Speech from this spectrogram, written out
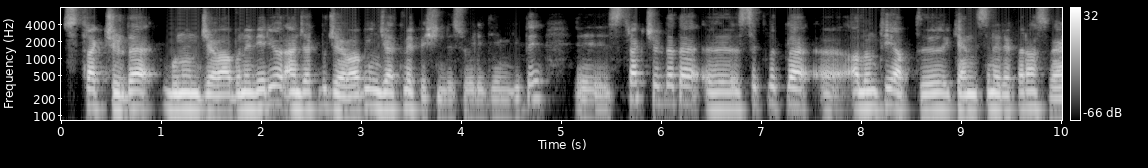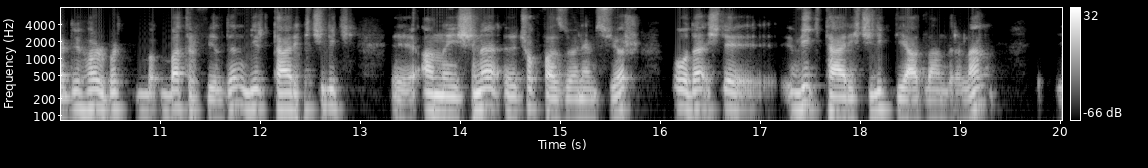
Structure'da bunun cevabını veriyor ancak bu cevabı inceltme peşinde söylediğim gibi. E, Structure'da da e, sıklıkla e, alıntı yaptığı, kendisine referans verdiği Herbert Butterfield'ın bir tarihçilik e, anlayışına e, çok fazla önemsiyor. O da işte Whig tarihçilik diye adlandırılan e,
